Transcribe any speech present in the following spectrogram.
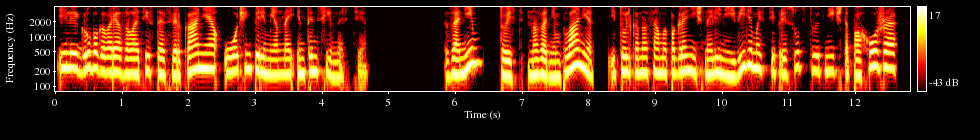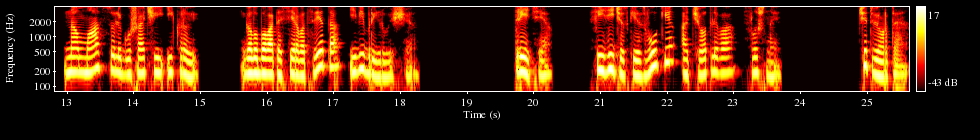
или, грубо говоря, золотистое сверкание очень переменной интенсивности. За ним, то есть на заднем плане, и только на самой пограничной линии видимости присутствует нечто похожее на массу лягушачьей икры, голубовато-серого цвета и вибрирующее. Третье. Физические звуки отчетливо слышны. Четвертое.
